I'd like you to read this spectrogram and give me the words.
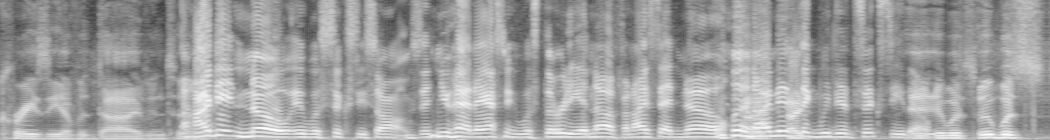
crazy of a dive into. I didn't know it was 60 songs. And you had asked me, was 30 enough? And I said no. And I, I- didn't I- think we did 60 though. it, it was it was.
